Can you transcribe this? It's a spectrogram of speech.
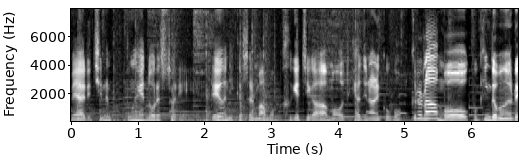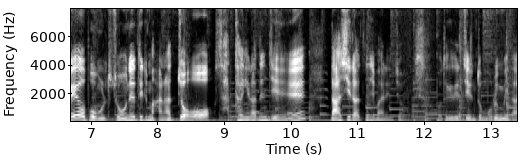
메아리 치는 폭풍의 노랫소리. rare니까 설마 뭐 크겠지 가 뭐 어떻게 하진 않을 거고 그러나 뭐 쿠킹덤은 rare 보물도 좋은 애들이 많았죠 사탕이라든지 낫이라든지 말이죠 어떻게 될지는 또 모릅니다.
